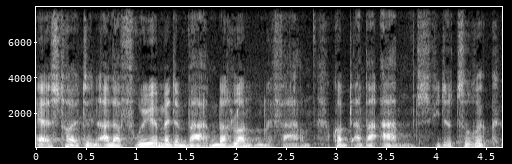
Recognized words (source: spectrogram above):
Er ist heute in aller Frühe mit dem Wagen nach London gefahren, kommt aber abends wieder zurück.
